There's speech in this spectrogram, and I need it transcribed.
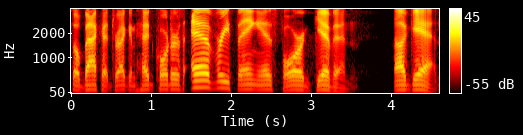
So back at Dragon headquarters, everything is forgiven. Again.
